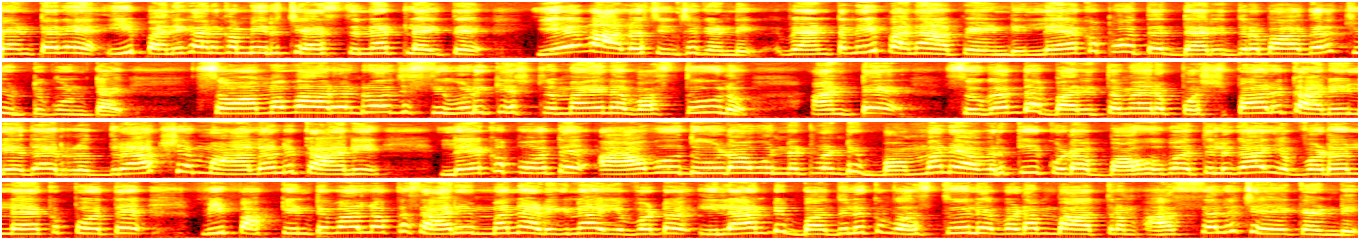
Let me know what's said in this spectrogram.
వెంటనే ఈ పని కనుక మీరు చేస్తున్నట్లయితే ఏం ఆలోచించకండి. వెంటనే పని ఆపేయండి. లేకపోతే దరిద్ర బాధలు చుట్టుకుంటాయి. సోమవారం రోజు శివుడికి ఇష్టమైన వస్తువులు అంటే సుగంధ భరితమైన పుష్పాలు కానీ లేదా రుద్రాక్ష మాలను కానీ లేకపోతే ఆవు దూడ ఉన్నటువంటి బొమ్మను ఎవరికి కూడా బహుమతులుగా ఇవ్వడం లేకపోతే మీ పక్కింటి వాళ్ళు ఒకసారి ఇమ్మని అడిగినా ఇవ్వటం ఇలాంటి బదులకు వస్తువులు ఇవ్వడం మాత్రం అస్సలు చేయకండి.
